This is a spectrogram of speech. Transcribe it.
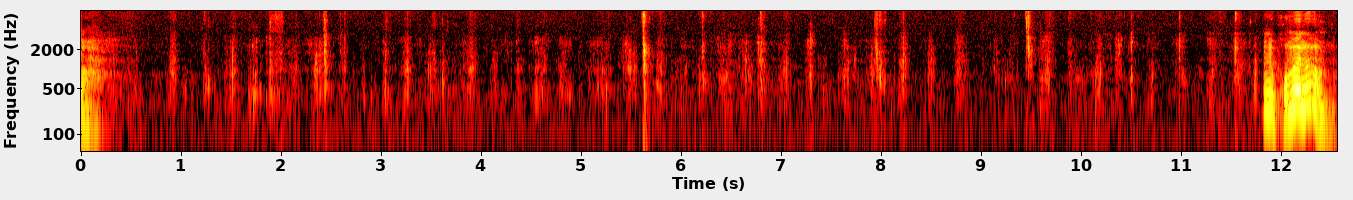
어. 이 보면은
